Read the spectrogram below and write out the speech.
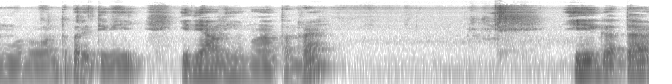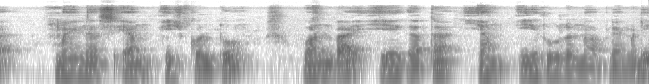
ಮೂರು ಅಂತ ಬರಿತೀವಿ. ಇದು ಯಾವ ನಿಯಮ ಅಂತಂದರೆ ಎ ಗತ minus M equal to one by A ಗತ ಎಂ ಈ ರೂಲನ್ನು ಅಪ್ಲೈ ಮಾಡಿ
